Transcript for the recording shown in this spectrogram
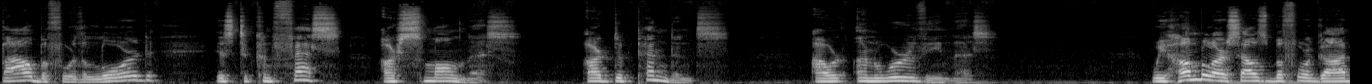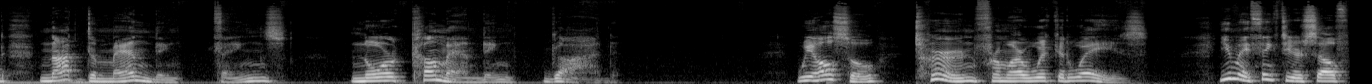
bow before the Lord is to confess our smallness, our dependence, our unworthiness. We humble ourselves before God, not demanding things, nor commanding God. We also turn from our wicked ways. You may think to yourself,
